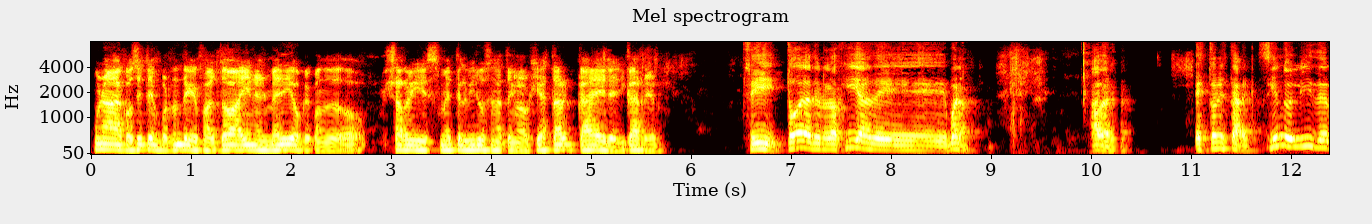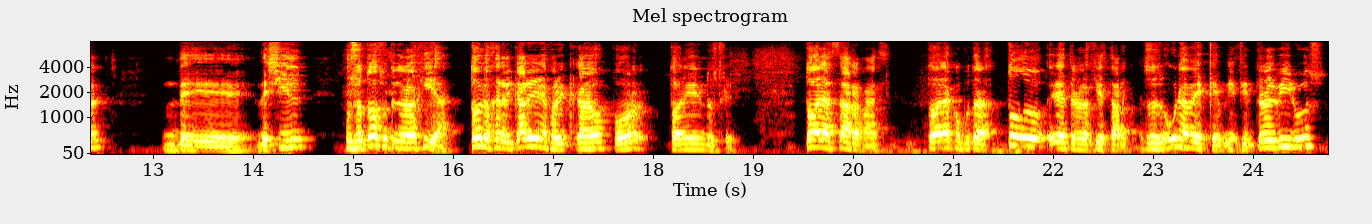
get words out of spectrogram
Una cosita importante que faltó ahí en el medio, que cuando Jarvis mete el virus en la tecnología Stark, cae el Helicarrier. Sí, toda la tecnología de... Bueno, a ver, Tony Stark, siendo el líder de, de S.H.I.E.L.D., puso toda su tecnología. Todos los Helicarriers fabricados por Tony Industries. Todas las armas, todas las computadoras, todo era tecnología Stark. Entonces, una vez que infiltró el virus,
